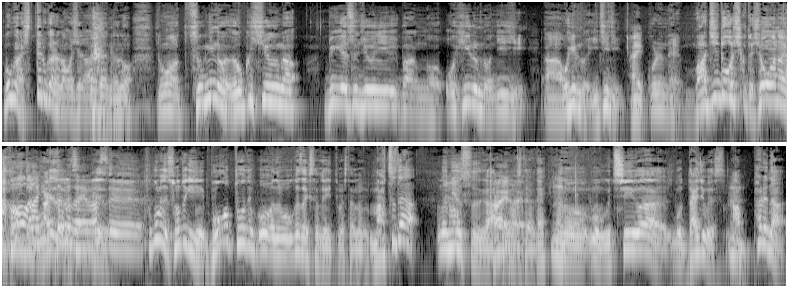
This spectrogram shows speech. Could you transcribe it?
僕が知ってるからかもしれませんけど、もう次の翌週が、BS12 番のお昼の2時、あお昼の1時、はい、これね、待ち遠しくてしょうがない。ありがとうございます。ところで、その時に冒頭であの岡崎さんが言ってましたあの、松田のニュースがありましたよね。あの、もううちはもう大丈夫です。あっぱれな、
